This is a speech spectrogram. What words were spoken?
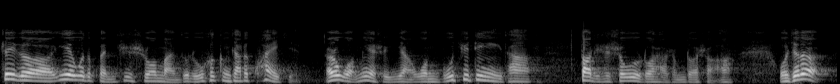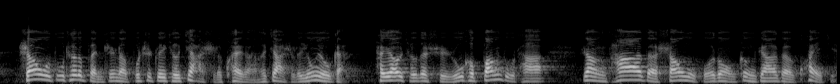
这个业务的本质是说满足如何更加的快捷，而我们也是一样，我们不去定义它。到底是收入多少，什么多少啊？我觉得商务租车的本质呢，不是追求驾驶的快感和驾驶的拥有感，它要求的是如何帮助他，让他的商务活动更加的快捷，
